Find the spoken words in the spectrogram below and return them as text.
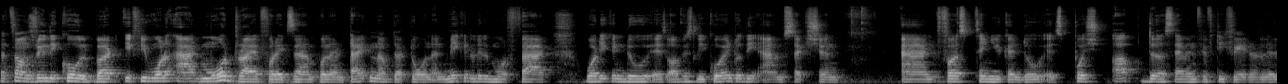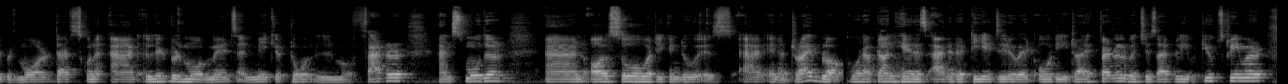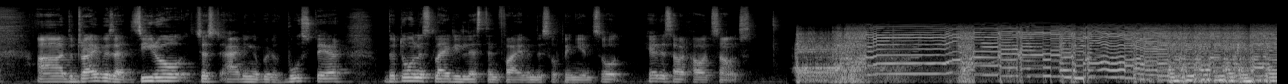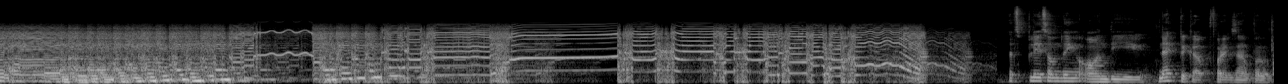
That sounds really cool, but if you want to add more drive, for example, and tighten up the tone and make it a little more fat, what you can do is obviously go into the amp section and first thing you can do is push up the 750 fader a little bit more. That's going to add a little bit more mids and make your tone a little more fatter and smoother. And also what you can do is add in a drive block. What I've done here is added a T808 OD drive pedal which is I believe a tube screamer. Uh, the drive is at zero just adding a bit of boost there. The tone is slightly less than five in this opinion. So hear this out how it sounds Let's play something on the neck pickup, for example.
